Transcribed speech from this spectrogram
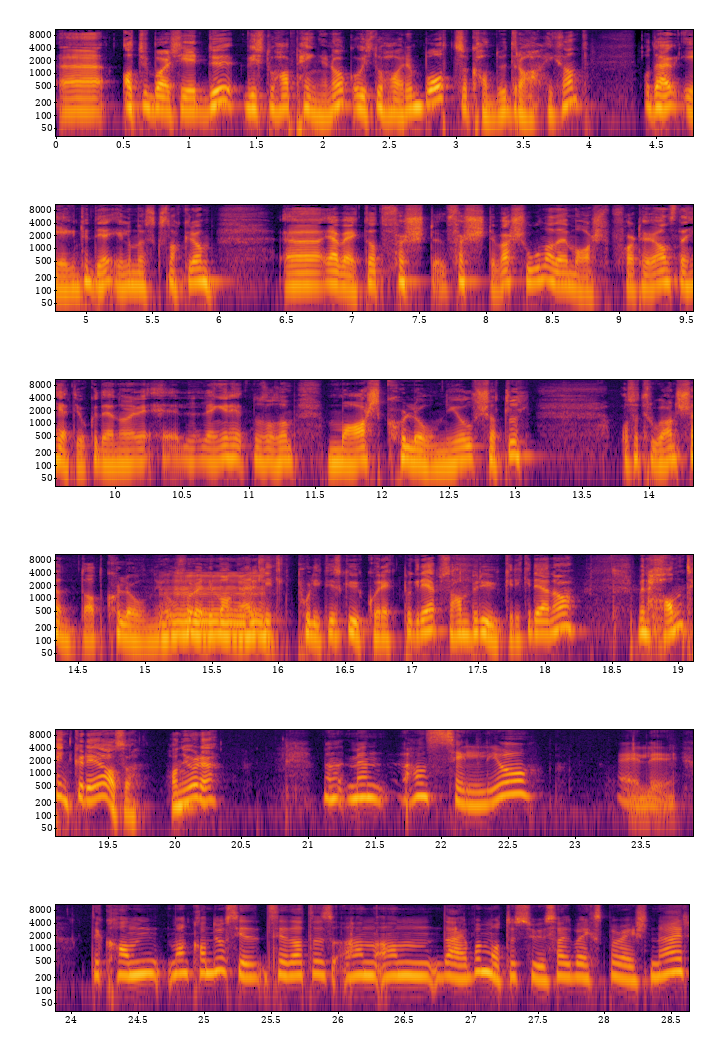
Eh, at vi bare sier du, hvis du har penger nok, og hvis du har en båt, så kan du dra. ikke sant? Og det er jo egentlig det Elon Musk snakker om. Eh, jeg vet at første, første versjon av det Mars-fartøyet hans, den heter jo ikke det noe lenger, heter noe sånt som Mars Colonial Shuttle. Og så tror jeg han skjønte at colonial for veldig mange er et litt politisk ukorrekt begrep, så han bruker ikke det nå. Men han tenker det, altså. Han gjør det. Men, men han selger jo Eller det kan, man kan jo si, si det at det, han, han, det er jo på en måte suicide by exploration her.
